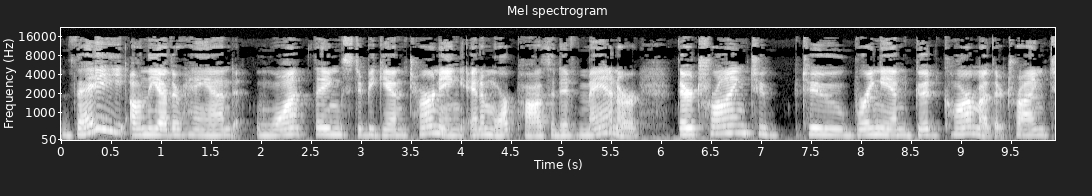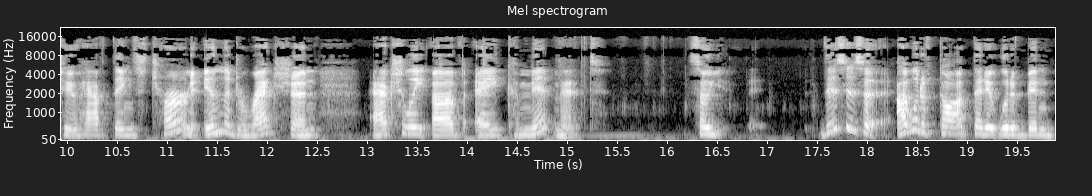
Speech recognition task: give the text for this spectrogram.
they, on the other hand, want things to begin turning in a more positive manner. They're trying to to bring in good karma. They're trying to have things turn in the direction actually of a commitment. So this is a, I would have thought that it would have been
